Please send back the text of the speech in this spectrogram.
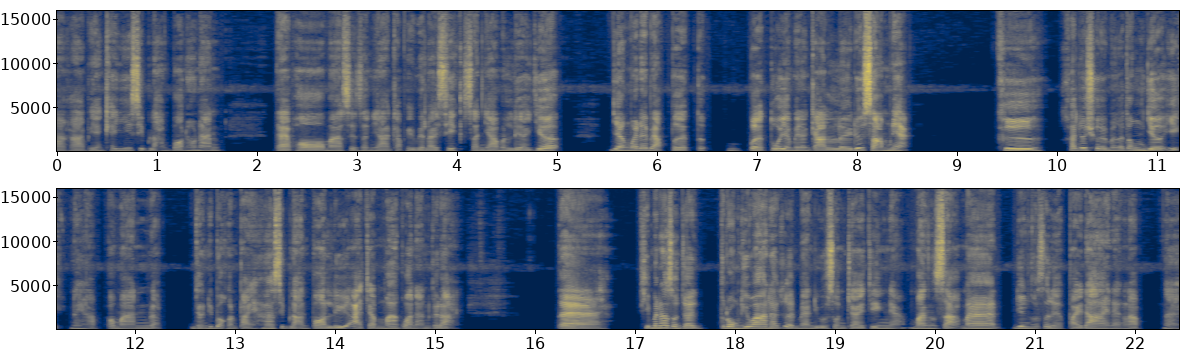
ราคาเพียงแค่ 20 ล้านปอนด์เท่านั้น แต่พอมาเซ็นสัญญากับอีเวลไลซิกสัญญามันเหลือเยอะ ยังไม่ได้แบบเปิดเปิดตัวอย่างเป็นทางการเลยด้วยซ้ำเนี่ย คือค่าเจ้าเชยมันก็ต้องเยอะอีกนะครับ ประมาณแบบอย่างที่บอกกันไป 50 ล้านปอนด์หรืออาจจะมากกว่านั้นก็ได้ แต่ ที่มันน่าสนใจตรงที่ว่าถ้าเกิดแมนยูสนใจจริงเนี่ย มันสามารถยื่นข้อเสนอไปได้นะครับนะ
